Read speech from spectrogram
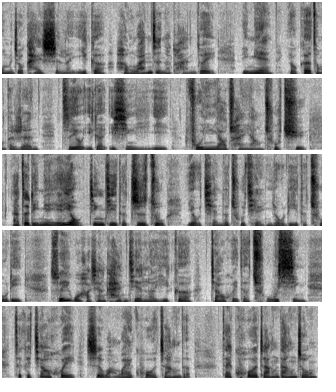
我们就开始了一个很完整的团队，里面有各种的人，只有一个一心一意，福音要传扬出去。那这里面也有经济的支柱，有钱的出钱，有力的出力。所以我好像看见了一个教会的雏形。这个教会是往外扩张的，在扩张当中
